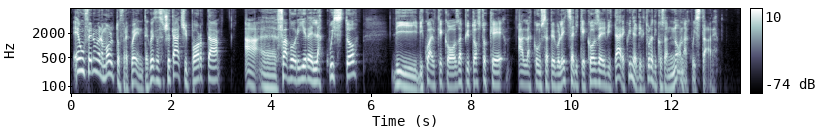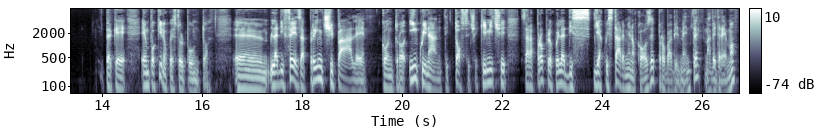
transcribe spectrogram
È un fenomeno molto frequente. Questa società ci porta a eh, favorire l'acquisto di, di, qualche cosa piuttosto che alla consapevolezza di che cosa evitare, quindi addirittura di cosa non acquistare. Perché è un pochino questo il punto. Eh, la difesa principale contro inquinanti tossici chimici sarà proprio quella di, di acquistare meno cose, probabilmente, ma vedremo,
